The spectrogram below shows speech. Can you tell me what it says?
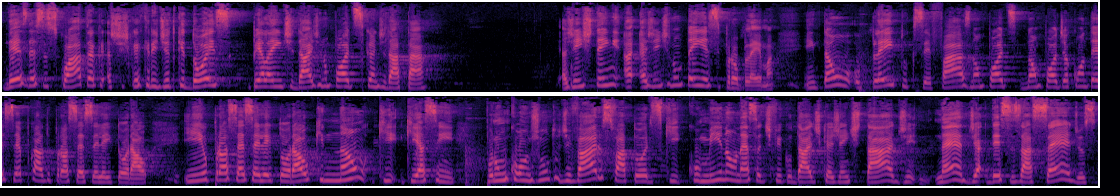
Desde esses quatro, acho que acredito que dois pela entidade não pode se candidatar. A gente, tem, a, a gente não tem esse problema. Então, o pleito que você faz não pode, não pode acontecer por causa do processo eleitoral. E o processo eleitoral que não, que, que assim, por um conjunto de vários fatores que culminam nessa dificuldade que a gente está, de, né, de- desses assédios,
